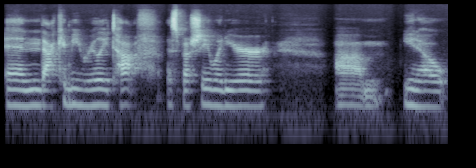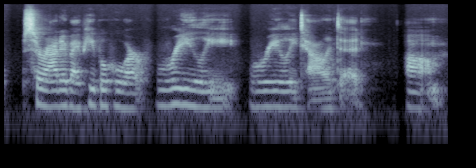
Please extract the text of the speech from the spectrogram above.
and that can be really tough, especially when you're um, you know surrounded by people who are really really talented. Um,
